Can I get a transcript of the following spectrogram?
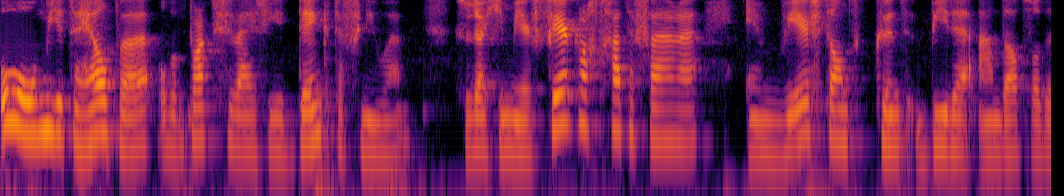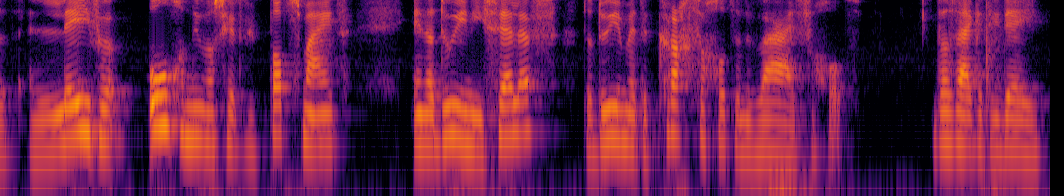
om je te helpen op een praktische wijze je denken te vernieuwen. Zodat je meer veerkracht gaat ervaren en weerstand kunt bieden aan dat wat het leven ongenuanceerd op je pad smijt. En dat doe je niet zelf, dat doe je met de kracht van God en de waarheid van God. Dat is eigenlijk het idee.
